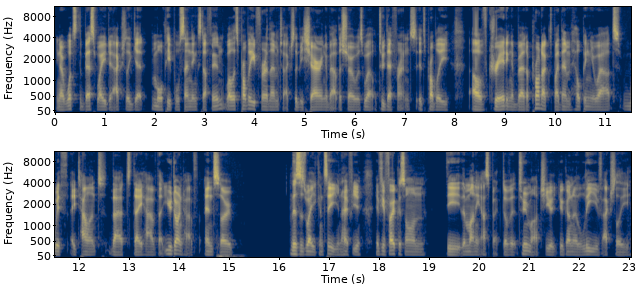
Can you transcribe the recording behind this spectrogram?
you know, what's the best way to actually get more people sending stuff in? Well, it's probably for them to actually be sharing about the show as well to their friends. It's probably of creating a better product by them helping you out with a talent that they have that you don't have. And so this is where you can see, you know, if you if you focus on the the money aspect of it too much, you, you're going to leave actually,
